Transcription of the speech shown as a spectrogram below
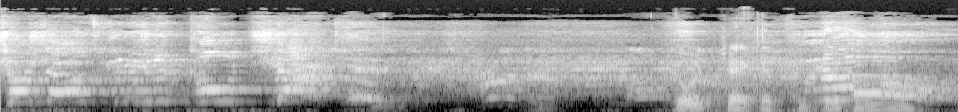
Josh Allen's gonna be in a gold jacket. brother also Gold Jacket sind das. No!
